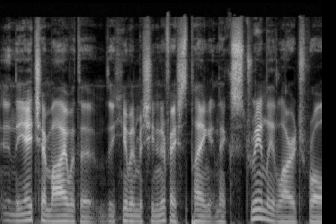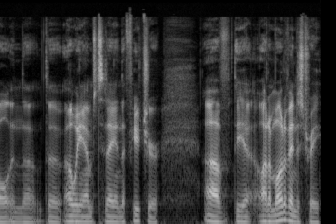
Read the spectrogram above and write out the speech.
in the HMI with the, the human machine interface is playing an extremely large role in the, the OEMs today and the future of the automotive industry.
